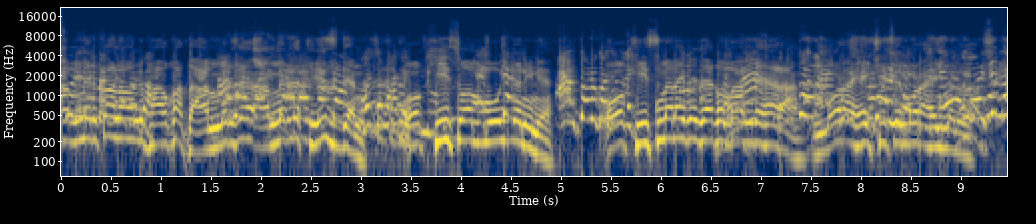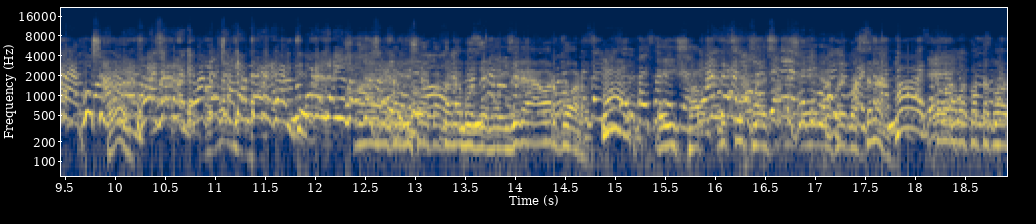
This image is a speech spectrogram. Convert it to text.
আমের? কোন ভাও কথা। আমের যে আমের যে খিস দেন। ও খিস ও মুই জানি না। আর কোনো কথা ও খিস মানাইবে দেখো মানবে হেরা মোরা হেই খিসের মোরা হেই মানবে। কথাটা বুঝেন এই জায়গায় আওয়ার পর এই সব কিছু অ্যাপ্লাই করছে না? আবার কথা কওয়ার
